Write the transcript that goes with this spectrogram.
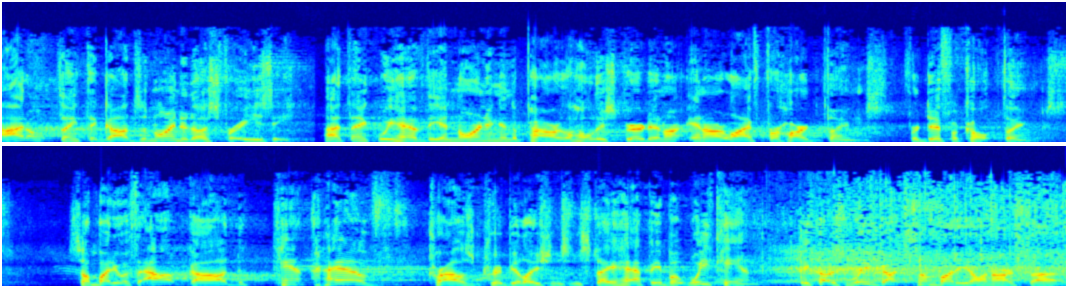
I don't think that God's anointed us for easy. I think we have the anointing and the power of the Holy Spirit in our, in our life for hard things, for difficult things. Somebody without God can't have trials and tribulations and stay happy, but we can because we've got somebody on our side.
